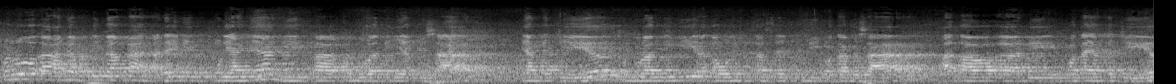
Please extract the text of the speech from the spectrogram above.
perlu uh, Anda pertimbangkan, Anda ingin kuliahnya di uh, perguruan tinggi yang besar, yang kecil, perguruan tinggi atau universitas di kota besar atau uh, di kota yang kecil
